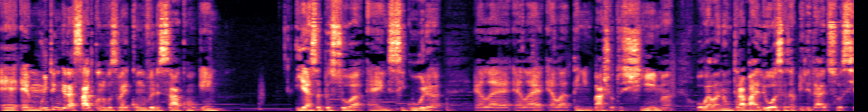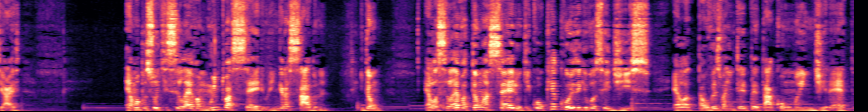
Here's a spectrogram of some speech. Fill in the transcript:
É, é muito engraçado quando você vai conversar com alguém e essa pessoa é insegura, ela, ela, ela tem baixa autoestima, ou ela não trabalhou essas habilidades sociais. É uma pessoa que se leva muito a sério. É engraçado, né? Então, ela se leva tão a sério que qualquer coisa que você diz, ela talvez vai interpretar como uma indireta.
